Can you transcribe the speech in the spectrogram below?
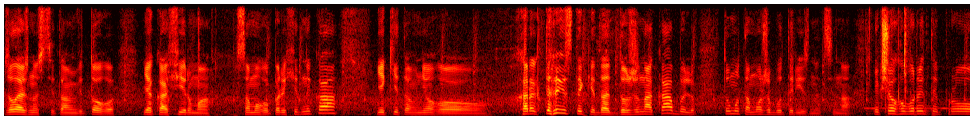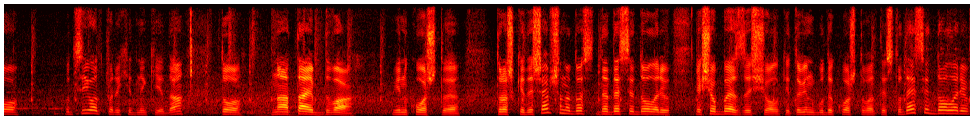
в залежності там від того, яка фірма самого перехідника, які там в нього характеристики, да, довжина кабелю, тому там може бути різна ціна. Якщо говорити про оці от перехідники, да, то на Type 2 він коштує трошки дешевше на 10 доларів. Якщо без защолки, то він буде коштувати 110 доларів.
